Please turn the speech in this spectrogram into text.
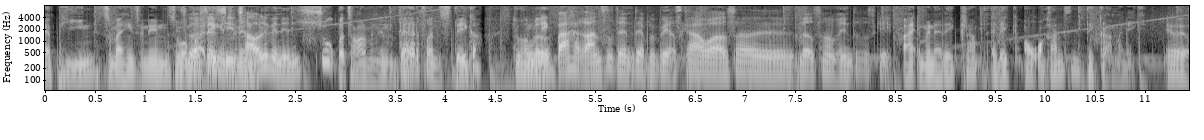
af pigen, som er hendes veninde? Jeg skulle åbenbart også ikke sige tavle veninde. Super tavle veninde. Hvad er det for en stikker, du har Hun med? ikke bare have renset den der barberskraver, og så øh, lavet som om intet var sket. Nej, men er det ikke klamt? Er det ikke over grænsen? Det gør man ikke. Jo, jo,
